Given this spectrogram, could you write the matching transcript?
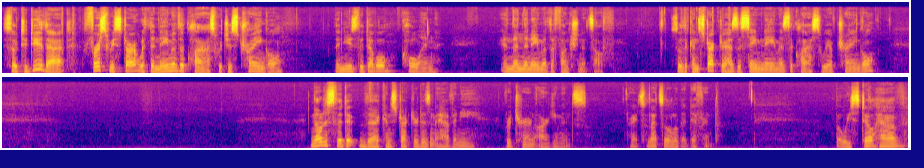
So to do that, first we start with the name of the class, which is triangle, then use the double colon, and then the name of the function itself. So the constructor has the same name as the class, so we have triangle. Notice that the constructor doesn't have any return arguments, right? So that's a little bit different. But we still have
